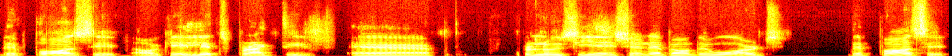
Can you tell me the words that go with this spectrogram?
Deposit. Okay, let's practice uh, pronunciation about the words. Deposit.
